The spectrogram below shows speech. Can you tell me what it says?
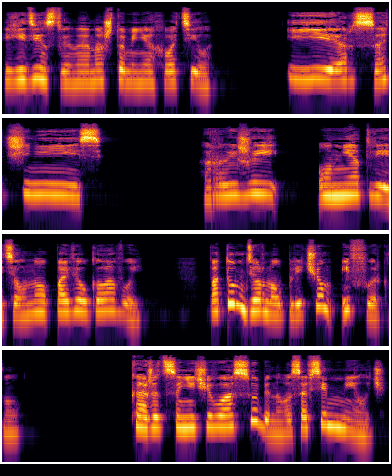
Единственное, на что меня охватило. «Ерс, очнись!» Рыжий, он не ответил, но повел головой. Потом дернул плечом и фыркнул. Кажется, ничего особенного, совсем мелочь.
